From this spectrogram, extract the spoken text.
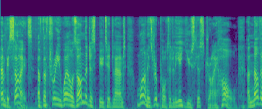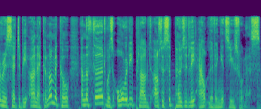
And besides, of the three wells on the disputed land, one is reportedly a useless dry hole, another is said to be uneconomical, and the third was already plugged after supposedly outliving its usefulness.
